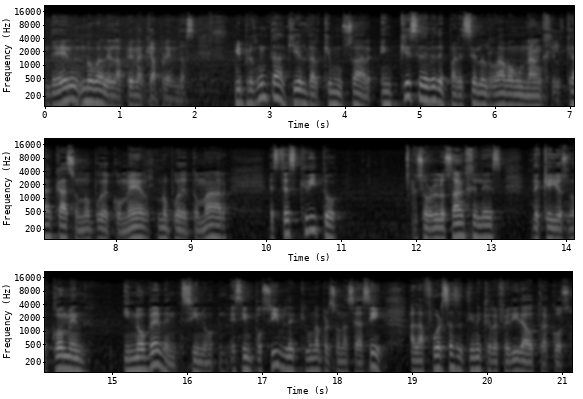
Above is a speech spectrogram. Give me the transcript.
De él no vale la pena que aprendas. Mi pregunta aquí el Darke Musar, ¿en qué se debe de parecer el Rab a un ángel? ¿Qué acaso no puede comer, no puede tomar? Está escrito sobre los ángeles de que ellos no comen y no beben, sino es imposible que una persona sea así. A la fuerza se tiene que referir a otra cosa.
